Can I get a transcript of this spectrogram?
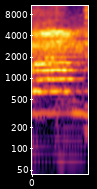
Bum.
